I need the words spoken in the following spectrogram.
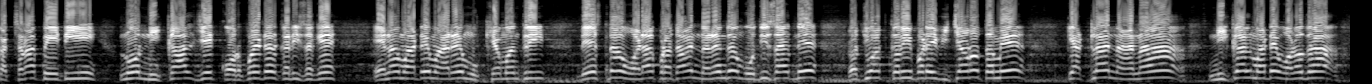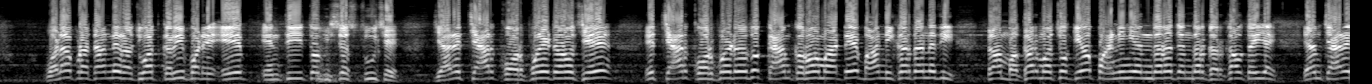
કચરા પેટીનો નિકાલ જે કોર્પોરેટર કરી શકે એના માટે મારે મુખ્યમંત્રી, દેશના વડાપ્રધાન નરેન્દ્ર મોદી સાહેબને રજૂઆત કરવી પડે. વિચારો તમે કે આટલા નાના નિકાલ માટે વડોદરા વડાપ્રધાનને રજૂઆત કરવી પડે એ એનાથી તો વિશેષ શું છે? જ્યારે ચાર કોર્પોરેટરો છે, એ ચાર કોર્પોરેટરો તો કામ કરવા માટે બહાર નીકળતા નથી. પેલા મગરમચ્છો કેવા પાણીની અંદર જ અંદર ગરકાવ થઈ જાય. એમ ચારે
